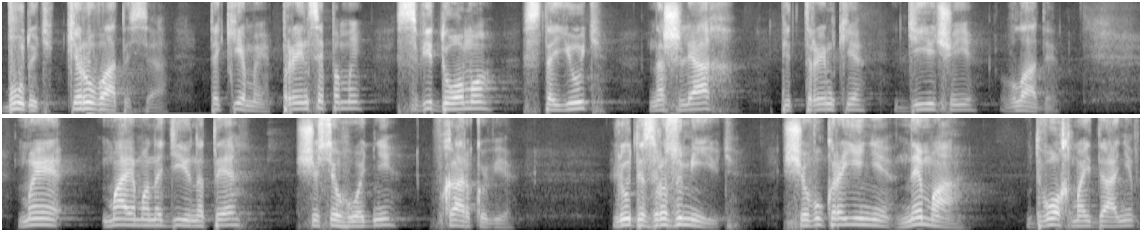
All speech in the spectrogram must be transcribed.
будуть керуватися такими принципами, свідомо стають на шлях підтримки діючої влади. Ми маємо надію на те, що сьогодні в Харкові люди зрозуміють, що в Україні нема двох майданів,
